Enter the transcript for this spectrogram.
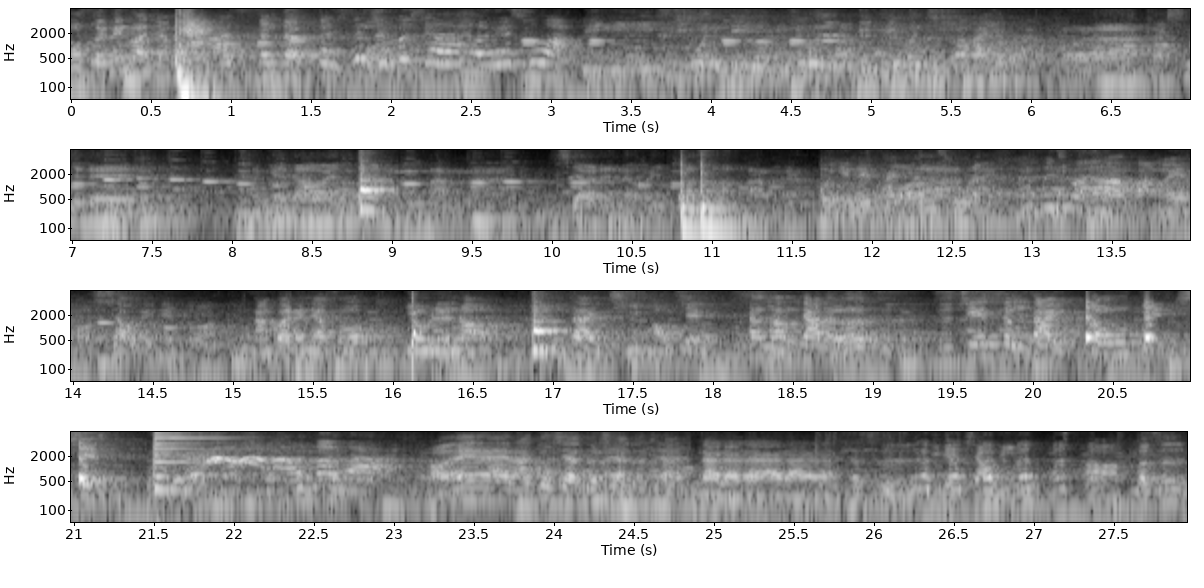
我随便乱讲，为什么还是真的？对，这全部是合约书啊。你你你自己问第，你自己问你自己问几楼还有？好啦，确实咧，两个老的住两房啊，少年的会住三房啊。我眼泪快喷出来，快喷出来他了。绑哎吼笑脸的多，难怪人家说有人哦赢在起跑线，像他们家的儿子直接生在终点线。好了啦，好，哎、来来坐下坐下坐下，来来来来来来，这是一点小礼物啊，这是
